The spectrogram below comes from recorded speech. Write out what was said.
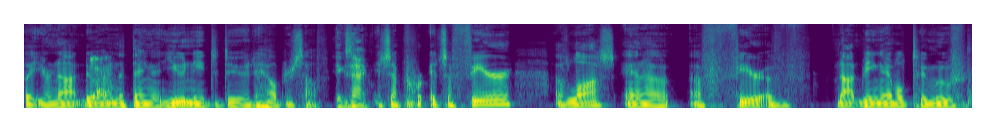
But you're not doing the thing that you need to do to help yourself. Exactly. It's a it's a fear of loss and a, a fear of not being able to move.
